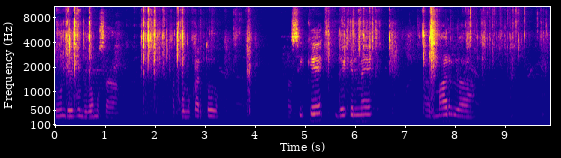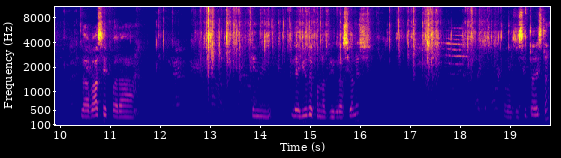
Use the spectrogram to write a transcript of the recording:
dónde es donde vamos a, a colocar todo. Así que déjenme armar la, la base para que le ayude con las vibraciones la basecita esta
